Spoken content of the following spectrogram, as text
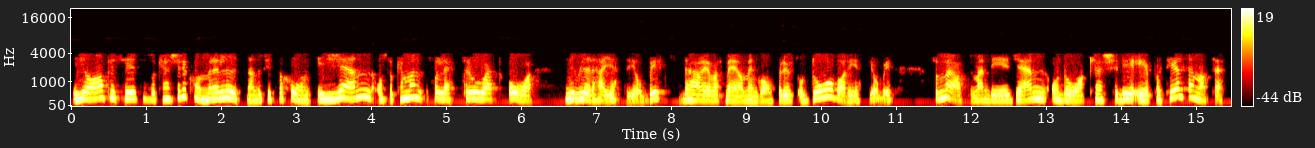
Ja, precis. Och så kanske det kommer en liknande situation igen och så kan man så lätt tro att åh, nu blir det här jättejobbigt. Det här har jag varit med om en gång förut och då var det jättejobbigt. Så möter man det igen och då kanske det är på ett helt annat sätt.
